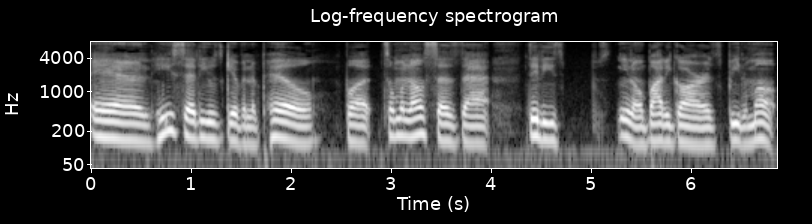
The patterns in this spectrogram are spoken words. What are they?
And he said he was given a pill, but someone else says that Diddy's, you know, bodyguards beat him up.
